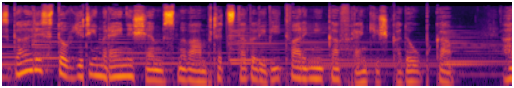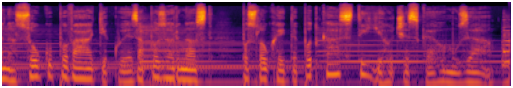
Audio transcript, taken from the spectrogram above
S galeristou Jiřím Rejnišem jsme vám představili výtvarníka Františka Doubka. Hana Soukupová děkuje za pozornost. Poslouchejte podcasty Jeho Českého muzea.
